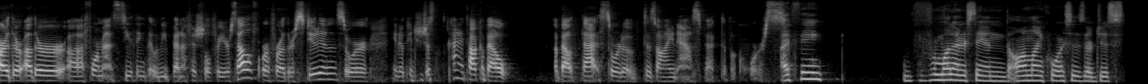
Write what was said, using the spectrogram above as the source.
are there other uh, formats do you think that would be beneficial for yourself or for other students? Or you know, could you just kind of talk about about that sort of design aspect of a course? I think, from what I understand, the online courses are just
